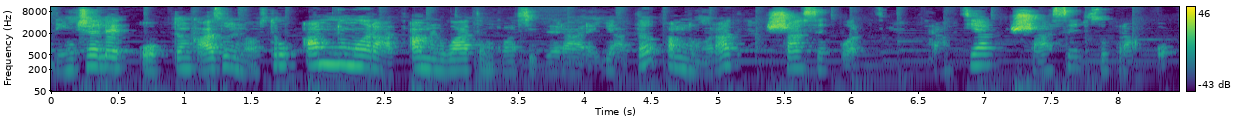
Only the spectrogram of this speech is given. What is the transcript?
din cele 8 în cazul nostru am numărat, am luat în considerare. Iată, am numărat 6 părți. Fracția 6 supra 8.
